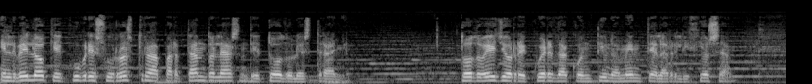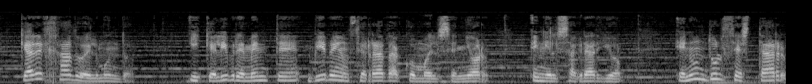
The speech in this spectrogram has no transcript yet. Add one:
el velo que cubre su rostro apartándolas de todo lo extraño. Todo ello recuerda continuamente a la religiosa que ha dejado el mundo y que libremente vive encerrada como el Señor en el sagrario, en un dulce estar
